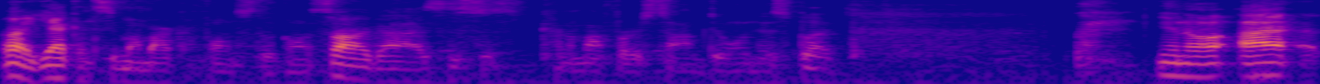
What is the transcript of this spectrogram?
All right, yeah, I can see my microphone still going. Sorry, guys, this is kind of my first time doing this, but you know, I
